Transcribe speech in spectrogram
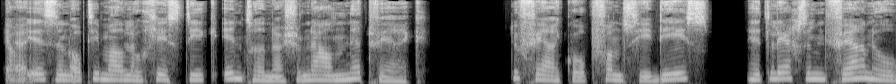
Er is een optimaal logistiek internationaal netwerk. De verkoop van cd's, Hitlers Inferno,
